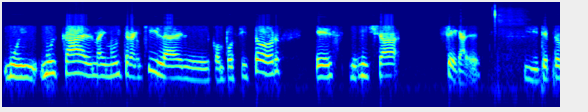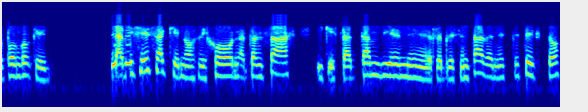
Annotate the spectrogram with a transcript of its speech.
muy, muy calma y muy tranquila, el compositor es Misha Segal, y te propongo que la belleza que nos dejó Nathan Zag y que está tan bien eh, representada en este texto,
